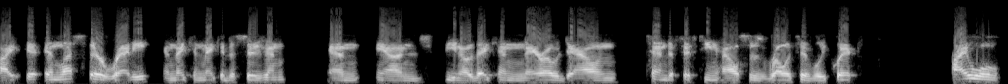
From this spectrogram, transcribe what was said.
I, unless they're ready and they can make a decision and, and, you know, they can narrow down 10 to 15 houses relatively quick, I will,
